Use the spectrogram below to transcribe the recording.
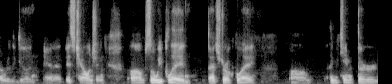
are really good, and it, it's challenging. Um, so we played that stroke play. Um, I think we came in third,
